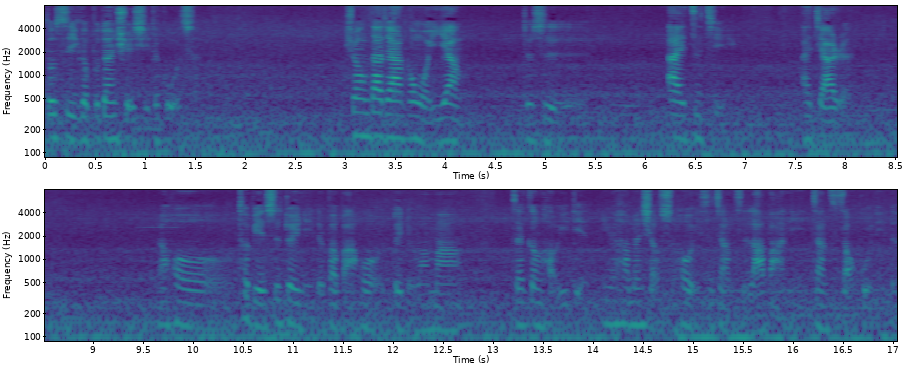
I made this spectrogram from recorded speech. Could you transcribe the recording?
都是一个不断学习的过程。希望大家跟我一样，就是爱自己、爱家人，然后特别是对你的爸爸或对你妈妈再更好一点，因为他们小时候也是这样子拉拔你、这样子照顾你的。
